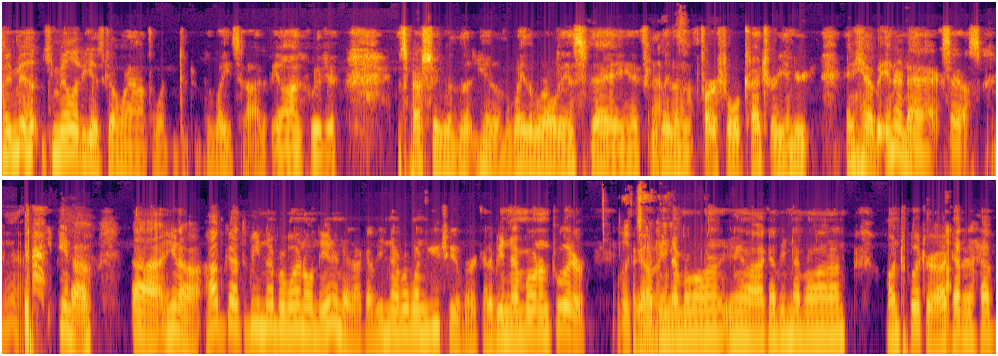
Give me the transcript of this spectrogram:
humility is going out the, the wayside, to be honest with you, especially with the you know the way the world is today. If you live in a first world country and you and you have internet access, yeah. you know, uh, you know, I've got to be number one on the internet. I got to be number one YouTuber. I got to be number one on Twitter. Look, I got to be number one. You know, I got to be number one on on Twitter. I got to have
